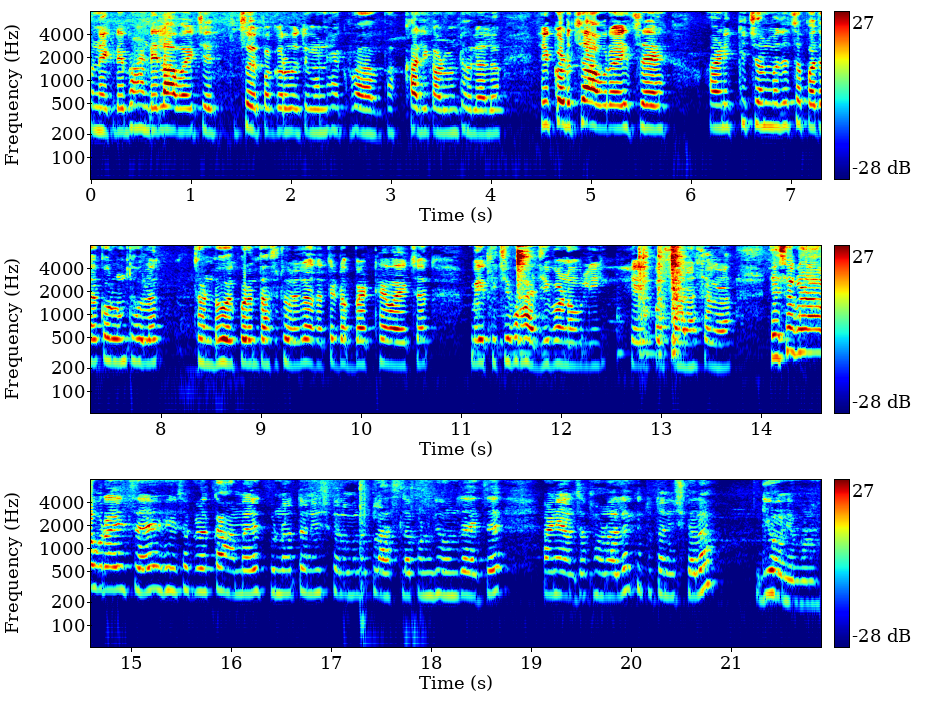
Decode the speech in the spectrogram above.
पुन्हा इकडे भांडे लावायचे स्वयंपाक करत होते म्हणून हे खाली काढून ठेवलेलं. इकडचं आवरायचं आहे आणि किचनमध्ये चपात्या करून ठेवलं थंड होईपर्यंत असं ठेवलेलं. आता ते डब्यात ठेवायच्यात. मेथीची भाजी बनवली हे पसारा सगळा. हे सगळं आवरायचं आहे हे सगळं काम आहे. पुन्हा तनिष्काला मला क्लासला पण घेऊन जायचं आहे आणि आमचा फोन आला की तू तनिष्काला घेऊन ये म्हणून.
